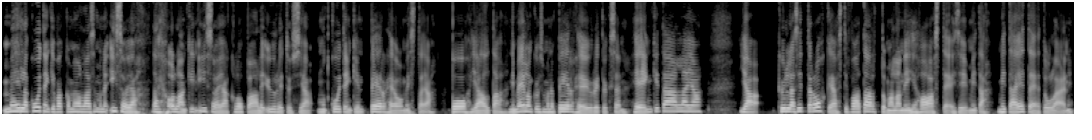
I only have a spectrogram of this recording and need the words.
meillä kuitenkin, vaikka me ollaan semmoinen isoja, tai ollaankin isoja globaali yritys, ja, mutta kuitenkin perheomistaja pohjalta, niin meillä on kyllä semmoinen perheyrityksen henki täällä, ja, ja kyllä sitten rohkeasti vaan tarttumalla niihin haasteisiin, mitä, mitä eteen tulee, niin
